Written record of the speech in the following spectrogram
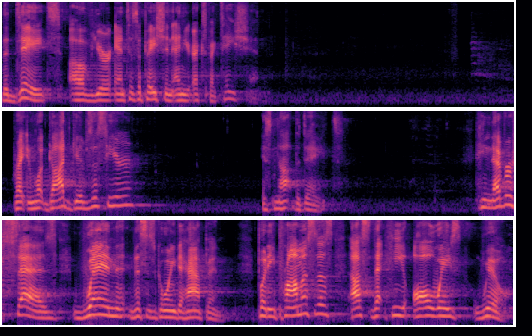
the date of your anticipation and your expectation. Right? And what God gives us here is not the date. He never says when this is going to happen, but He promises us that He always will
